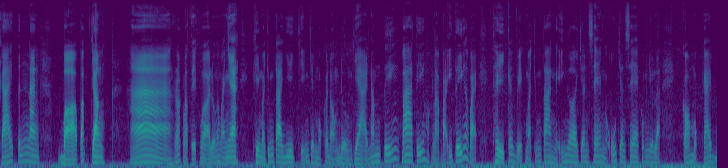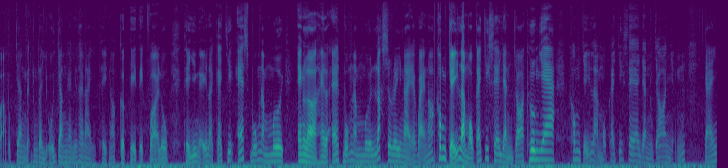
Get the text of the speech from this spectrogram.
cái tính năng bợ bắp chân. À rất là tuyệt vời luôn các bạn nha khi mà chúng ta di chuyển trên một cái đoạn đường dài 5 tiếng 3 tiếng hoặc là 7 tiếng các bạn, thì cái việc mà chúng ta nghỉ ngơi trên xe, ngủ trên xe cũng như là có một cái bờ bước chân để chúng ta duỗi chân ra như thế này thì nó cực kỳ tuyệt vời luôn. Thì Duy nghĩ là cái chiếc S450 L hay là S450 Luxury này các bạn, nó không chỉ là một cái chiếc xe dành cho thương gia, không chỉ là một cái chiếc xe dành cho những cái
